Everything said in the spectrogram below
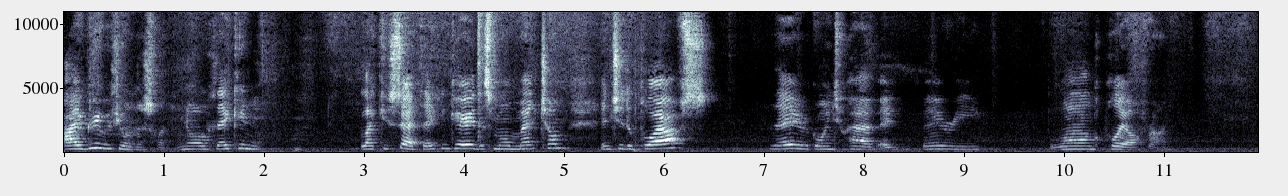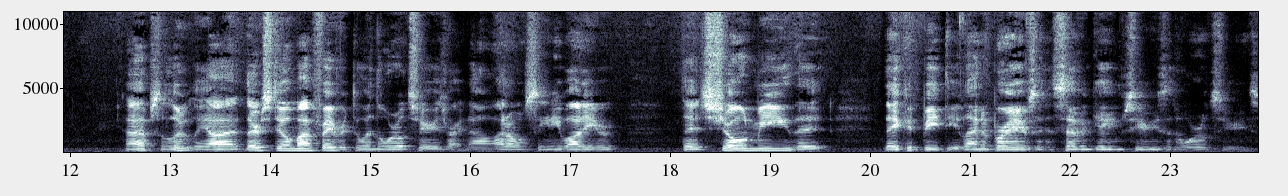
I agree with you on this one. You know, if they can, like you said, if they can carry this momentum into the playoffs, they are going to have a very long playoff run. Absolutely, I they're still my favorite to win the World Series right now. I don't see anybody that's shown me that they could beat the Atlanta Braves in a seven-game series in the World Series.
